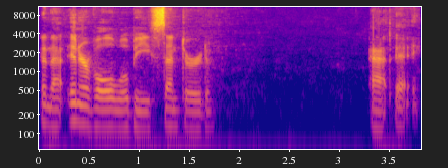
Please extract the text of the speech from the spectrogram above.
And that interval will be centered at A.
